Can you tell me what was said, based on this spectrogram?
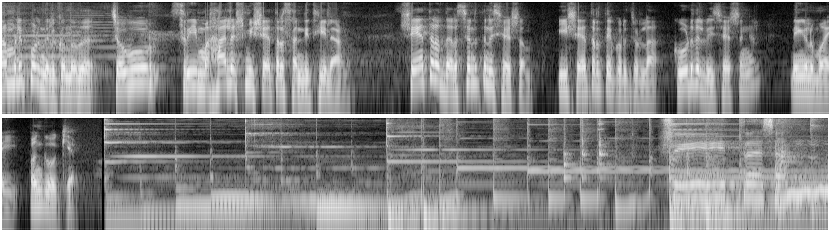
നമ്മളിപ്പോൾ നിൽക്കുന്നത് ചൊവ്വൂർ ശ്രീ മഹാലക്ഷ്മി ക്ഷേത്ര സന്നിധിയിലാണ്. ക്ഷേത്ര ദർശനത്തിന് ശേഷം ഈ ക്ഷേത്രത്തെക്കുറിച്ചുള്ള കൂടുതൽ വിശേഷങ്ങൾ നിങ്ങളുമായി പങ്കുവയ്ക്കാം. ക്ഷേത്രസന്നിധിയിലമരുന്ന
